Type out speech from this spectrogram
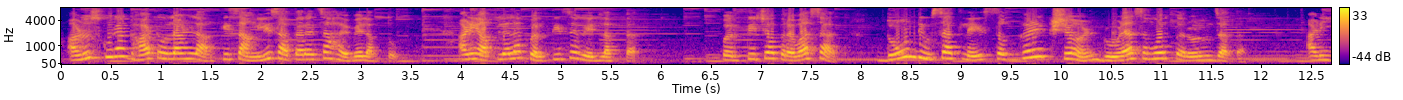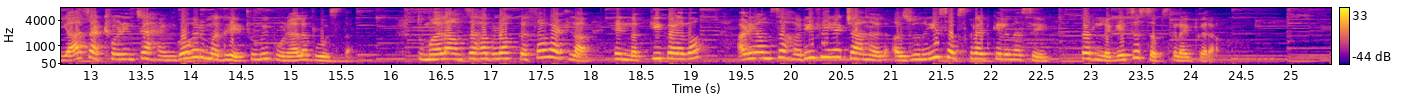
अणुस्कुरा घाट ओलांडला की सांगली साताऱ्याचा हायवे लागतो. आणि आपल्याला परतीचे वेध लागतात. परतीच्या प्रवासात दोन दिवसातले सगळे क्षण डोळ्यासमोर तरळून जातात. आणि याच आठवणींच्या हँगओव्हरमध्ये तुम्ही पुण्याला पोहोचता. तुम्हाला आमचा हा ब्लॉग कसा वाटला हे नक्की कळवा. आणि आमचं हरिफी हे चॅनल अजूनही सबस्क्राईब केलं नसेल तर लगेचच सबस्क्राईब करा.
